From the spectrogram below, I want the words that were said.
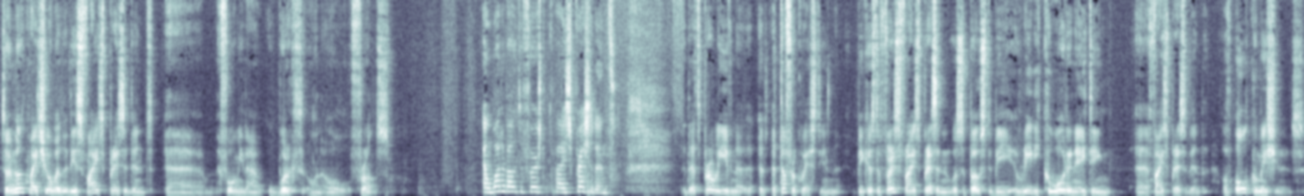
So I'm not quite sure whether this vice president uh, formula worked on all fronts. And what about the first vice president? That's probably even a, a, a tougher question because the first vice president was supposed to be a really coordinating uh, vice president of all commissioners.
